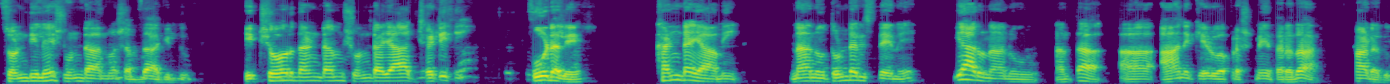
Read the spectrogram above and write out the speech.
ಸೊಂಡಿಲೆ ಶುಂಡ ಅನ್ನುವ ಶಬ್ದ ಆಗಿದ್ದು. ಇಕ್ಷೋರ್ದಂಡಂ ಶುಂಡಯ ಝಟಿತಿ ಕೂಡಲೇ ಖಂಡಯಾಮಿ ನಾನು ತೊಂಡರಿಸ್ತೇನೆ, ಯಾರು ನಾನು ಅಂತ ಆ ಆನೆ ಕೇಳುವ ಪ್ರಶ್ನೆ ತರದ ಹಾಡದು.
